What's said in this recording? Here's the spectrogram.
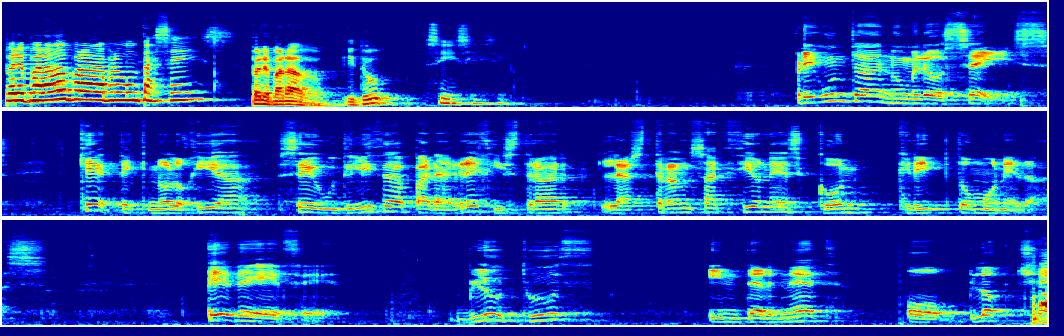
¿Preparado para la pregunta 6? Preparado. ¿Y tú? Sí, sí, sí. Pregunta número 6. ¿Qué tecnología se utiliza para registrar las transacciones con criptomonedas? PDF, Bluetooth, Internet o blockchain.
